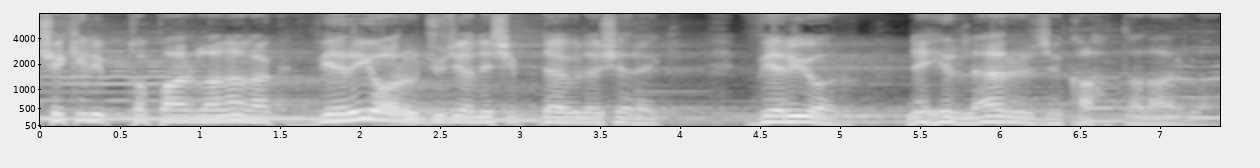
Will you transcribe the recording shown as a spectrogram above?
çekilip toparlanarak, veriyor cüceleşip devleşerek, veriyor nehirlerce kahtalarla.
